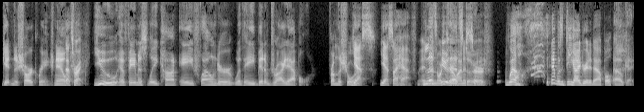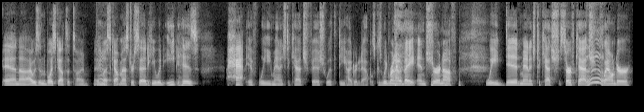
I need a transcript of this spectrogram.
get into shark range. Now, That's right. You have famously caught a flounder with a bit of dried apple from the shore. Yes, yes, I have. In Let's the North Carolina surf. Well, it was dehydrated apple. Okay. And uh, I was in the Boy Scouts at the time, and Yeah. my scoutmaster said he would eat his hat if we managed to catch fish with dehydrated apples because we'd run out of bait. and sure enough, we did manage to catch surf catch Oh. flounder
